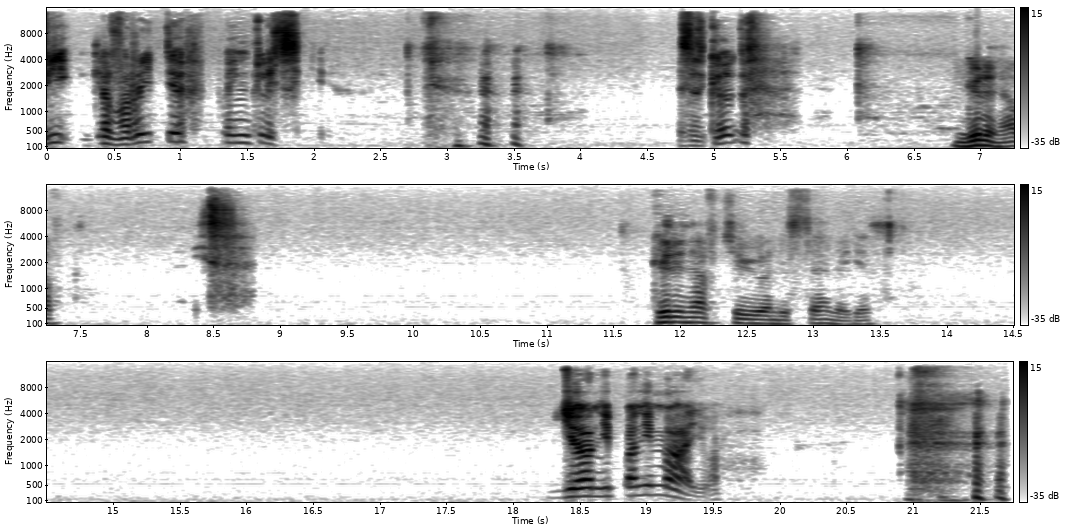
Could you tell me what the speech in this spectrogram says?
Ви говорите по-английски. Is it good? Good enough. Nice. Good enough to understand, I guess. Я не понимаю.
